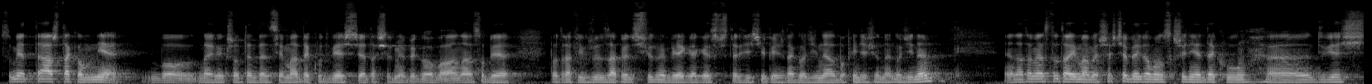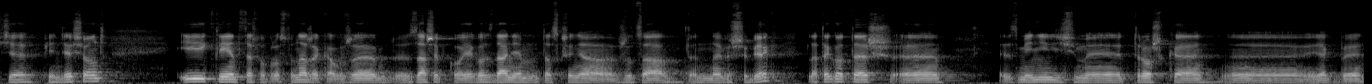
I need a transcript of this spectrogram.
w sumie to aż taką nie, bo największą tendencję ma DQ200, ta siedmiobiegowa, ona sobie potrafi zapiąć siódmy bieg, jak jest 45 na godzinę albo 50 na godzinę. Natomiast tutaj mamy sześciobiegową skrzynię DQ250 i klient też po prostu narzekał, że za szybko jego zdaniem ta skrzynia wrzuca ten najwyższy bieg, dlatego też e, zmieniliśmy troszkę e, jakby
